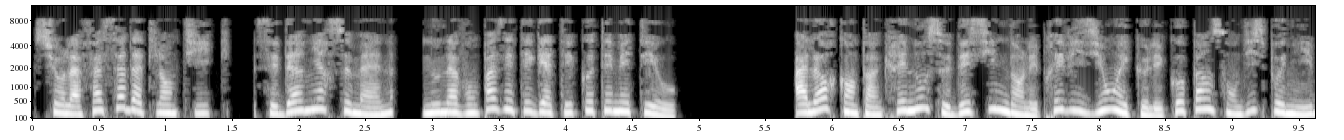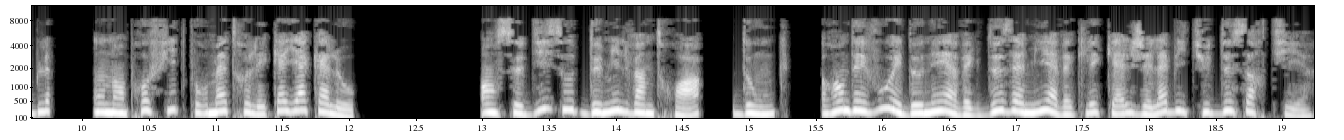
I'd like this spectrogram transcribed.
Sur la façade atlantique, ces dernières semaines, nous n'avons pas été gâtés côté météo. Alors quand un créneau se dessine dans les prévisions et que les copains sont disponibles, on en profite pour mettre les kayaks à l'eau. En ce 10 août 2023, donc, rendez-vous est donné avec deux amis avec lesquels j'ai l'habitude de sortir.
